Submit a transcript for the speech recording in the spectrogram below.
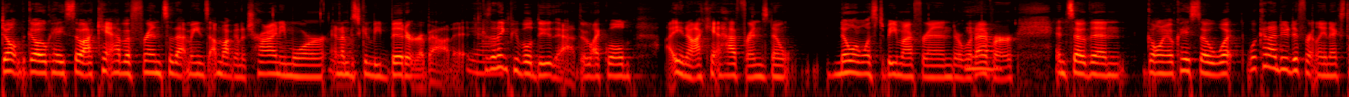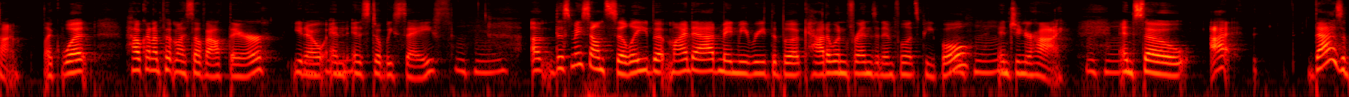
don't go, okay, so I can't have a friend, so that means I'm not going to try anymore and I'm just going to be bitter about it. Because I think people do that. They're like, well, you know, I can't have friends. No, no one wants to be my friend or whatever. And so then going, okay, so what, what can I do differently next time? Like what, how can I put myself out there, you know, and, mm-hmm. and still be safe? Mm-hmm. Um, this may sound silly, but my dad made me read the book How to Win Friends and Influence People mm-hmm. in junior high. And so I that is a,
